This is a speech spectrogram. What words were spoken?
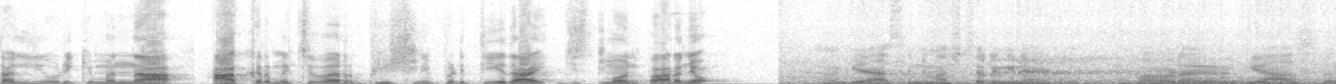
തല്ലിയൊടിക്കുമെന്ന് ആക്രമിച്ചവർ ഭീഷണിപ്പെടുത്തിയതായി ജിസ്മോൻ പറഞ്ഞു. ഗ്യാസിന് മസ്റ്ററിങ്ങിനായിട്ട്. അപ്പോൾ അവിടെ ഗ്യാസ്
